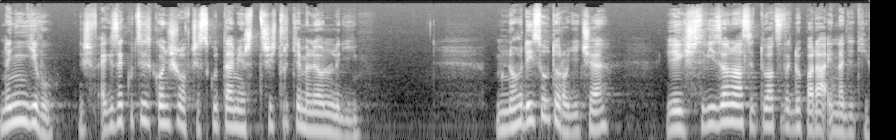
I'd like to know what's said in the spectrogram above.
Není divu, když v exekuci skončilo v Česku téměř 3 čtvrtě milionu lidí. Mnohdy jsou to rodiče, jejichž svízelná situace tak dopadá i na děti.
